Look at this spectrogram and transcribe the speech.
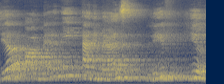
There are many animals live here.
